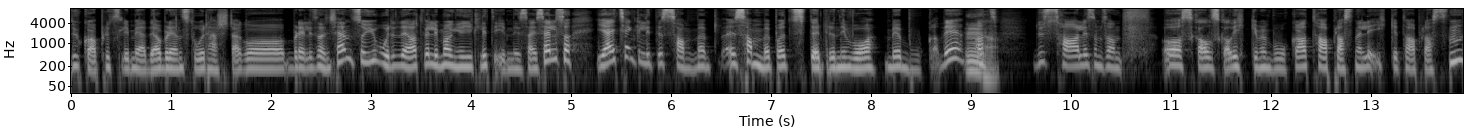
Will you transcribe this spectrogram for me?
dukka opp plutselig i media og ble en stor hashtag og ble litt sånn kjent, så gjorde det at veldig mange gikk litt inn i seg selv. Så jeg tenker litt det samme, eh, samme på et større nivå med boka di. At du sa liksom sånn Å, skal, skal ikke med boka. Ta plassen eller ikke ta plassen.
